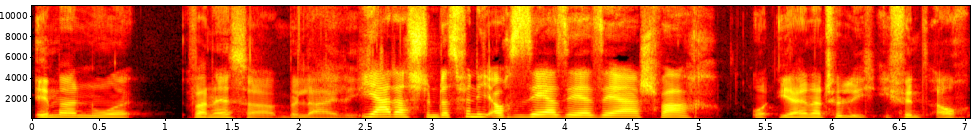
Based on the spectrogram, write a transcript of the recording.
immer nur Vanessa beleidigt. Ja, das stimmt. Das finde ich auch sehr, sehr, sehr schwach. Und, ja, natürlich. Ich finde es auch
